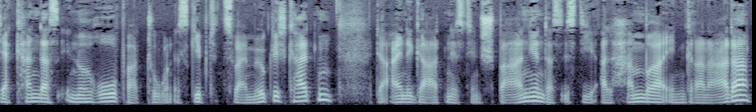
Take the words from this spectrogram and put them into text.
der kann das in Europa tun. Es gibt zwei Möglichkeiten. Der eine Garten ist in Spanien, das ist die Alhambra in Granada.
